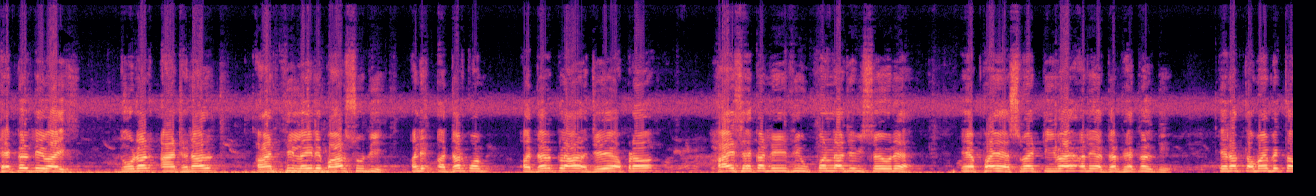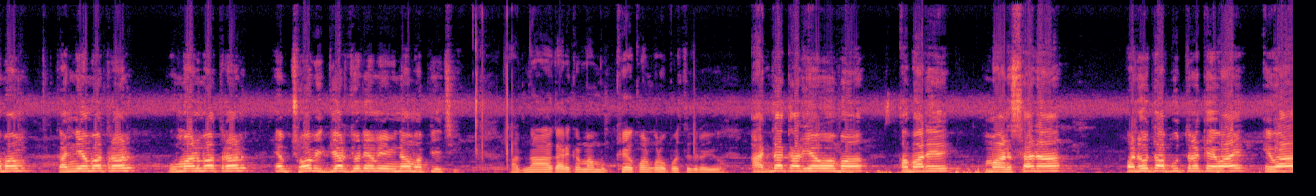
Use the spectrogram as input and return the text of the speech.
ફેકલ્ટી વાઇઝ ધોરણ આઠના આઠથી લઈને બાર સુધી અને અધર કોમ અધર ક્લાસ જે આપણા હાઈ સેકન્ડરીથી ઉપરના જે વિષયો રહે એફઆઈ એસવાય ટીવાય અને અધર ફેકલ્ટી તેના તમામે તમામ કન્યામાં ત્રણ કુમારમાં ત્રણ એમ છ વિદ્યાર્થીઓને અમે ઇનામ આપીએ છીએ. આજના કાર્યક્રમમાં મુખ્ય કોણ કોણ ઉપસ્થિત રહ્યું? આજના કાર્યમાં અમારે માણસાના પનોતા પુત્ર કહેવાય એવા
